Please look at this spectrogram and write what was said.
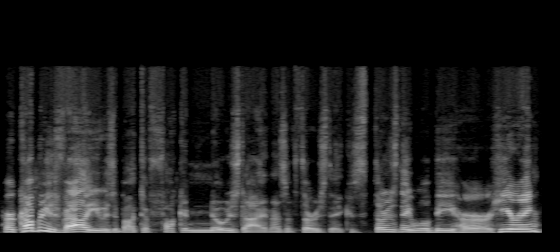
her company's value is about to fucking nosedive as of Thursday because Thursday will be her hearing.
